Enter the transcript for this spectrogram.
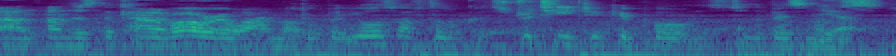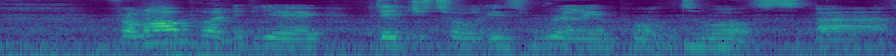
and, and there's the kind of ROI model, but you also have to look at strategic importance to the business. From our point of view, digital is really important to us. Uh,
